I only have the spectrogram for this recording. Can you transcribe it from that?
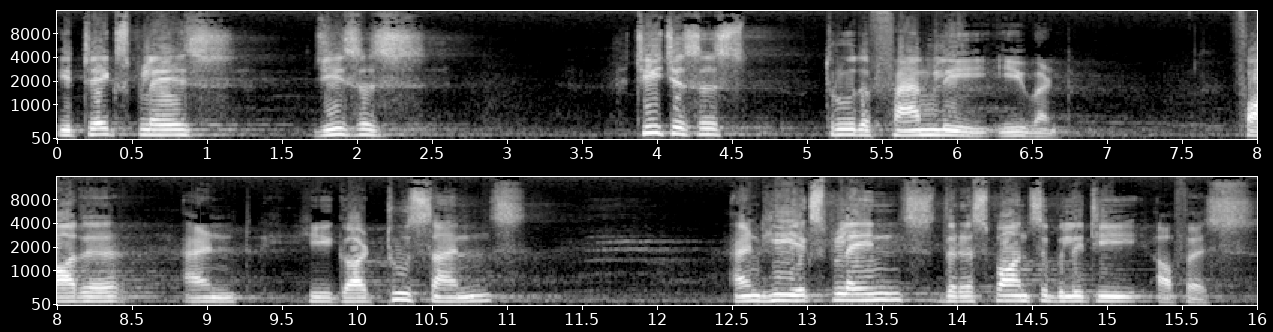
it takes place, Jesus teaches us through the family event. Father and he got two sons and he explains the responsibility of us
